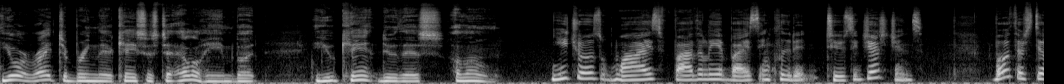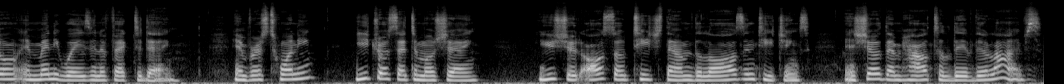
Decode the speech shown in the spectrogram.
You are right to bring their cases to Elohim, but you can't do this alone. Yitro's wise fatherly advice included two suggestions. Both are still in many ways in effect today. In verse 20, Yitro said to Moshe, you should also teach them the laws and teachings and show them how to live their lives.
